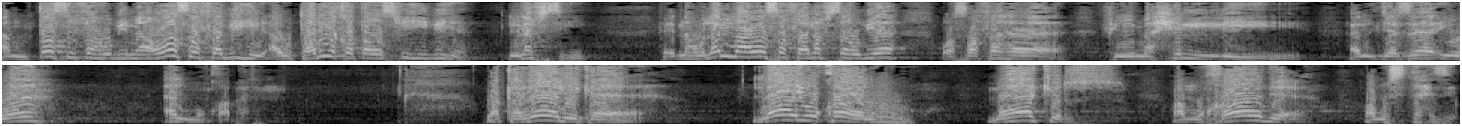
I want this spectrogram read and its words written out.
أن تصفه بما وصف به أو طريقة وصفه بها لنفسه. فإنه لما وصف نفسه بها وصفها في محل الجزاء والمقابل وكذلك لا يقال ماكر ومخادع ومستهزئ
